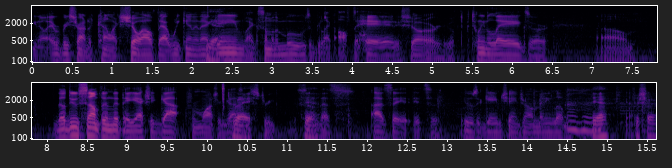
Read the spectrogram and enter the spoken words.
you know, everybody's trying to kind of like show out that weekend in that Yeah. game. Like some of the moves would be like off the head, show or between the legs, or um, they'll do something that they actually got from watching guys on the street. So Yeah. that's I'd say it- it's a it was a game changer on many levels. Yeah, for sure.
